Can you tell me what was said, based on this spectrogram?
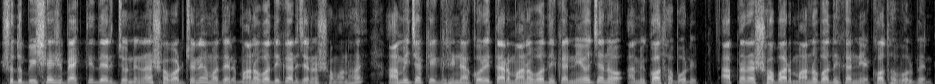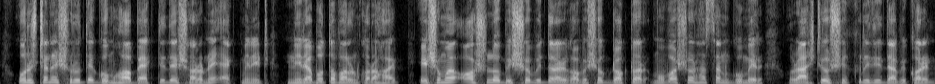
শুধু বিশেষ ব্যক্তিদের জন্য না, সবার জন্য আমাদের মানবাধিকার যেন সমান হয়। আমি যাকে ঘৃণা করি, তার মানবাধিকার নিয়েও যেন আমি কথা বলি। আপনারা সবার মানবাধিকার নিয়ে কথা বলবেন। অনুষ্ঠানের শুরুতে গুম হওয়া ব্যক্তিদের স্মরণে এক মিনিট নিরাপত্তা পালন করা হয়। এ সময় অসলো বিশ্ববিদ্যালয়ের গবেষক ডক্টর মুবাসর হাসান গুমের রাষ্ট্রীয় স্বীকৃতি দাবি করেন।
